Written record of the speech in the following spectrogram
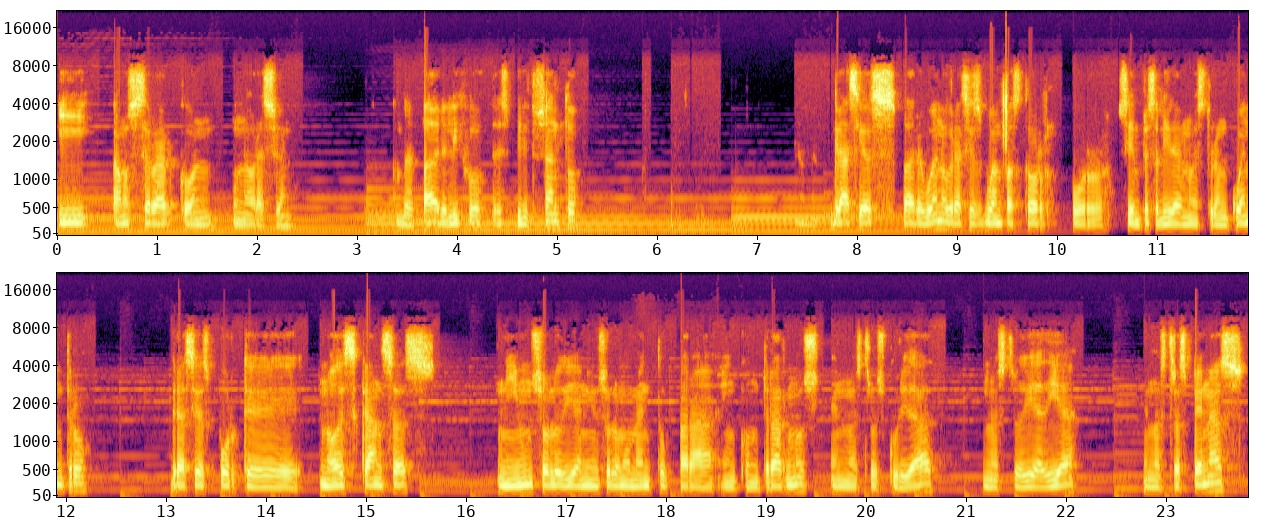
Y vamos a cerrar con una oración. En nombre del Padre, el Hijo, el Espíritu Santo. Gracias, Padre bueno, gracias, buen pastor, por siempre salir a nuestro encuentro. Gracias porque no descansas ni un solo día, ni un solo momento para encontrarnos en nuestra oscuridad, en nuestro día a día, en nuestras penas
